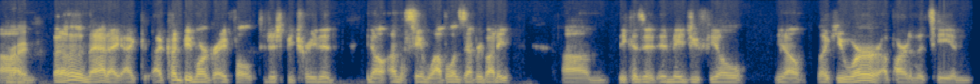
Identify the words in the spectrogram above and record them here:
Um, Right. But other than that, I, I I couldn't be more grateful to just be treated you know on the same level as everybody um, because it, it made you feel you know like you were a part of the team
